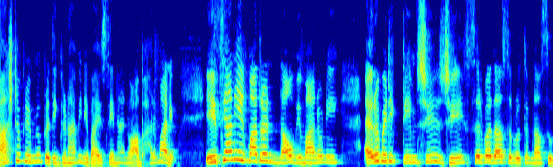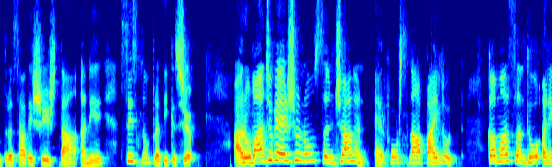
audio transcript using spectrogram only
રાષ્ટ્રપ્રેમનું પ્રતિક ગણાવીને વાયુસેનાનો આભાર માન્યો. એશિયાની એકમાત્ર નવ વિમાનોની એરોબેટિક ટીમ છે, જે સર્વદા સર્વોત્તમના સૂત્ર સાથે શ્રેષ્ઠતા અને શિસ્તનું પ્રતીક છે. આ રોમાંચક એર શોનું સંચાલન એરફોર્સના પાયલોટ કમલ સંધુ અને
